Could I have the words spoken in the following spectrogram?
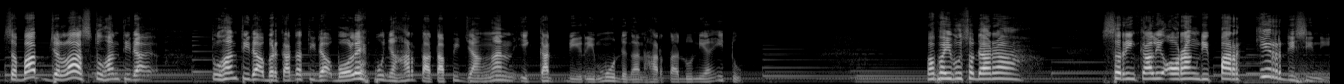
Sebab jelas Tuhan tidak Tuhan tidak berkata tidak boleh punya harta, tapi jangan ikat dirimu dengan harta dunia itu. Bapak Ibu Saudara, sering kali orang diparkir di sini.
